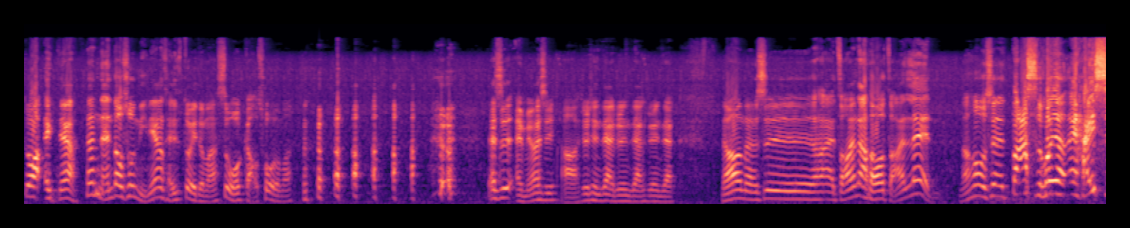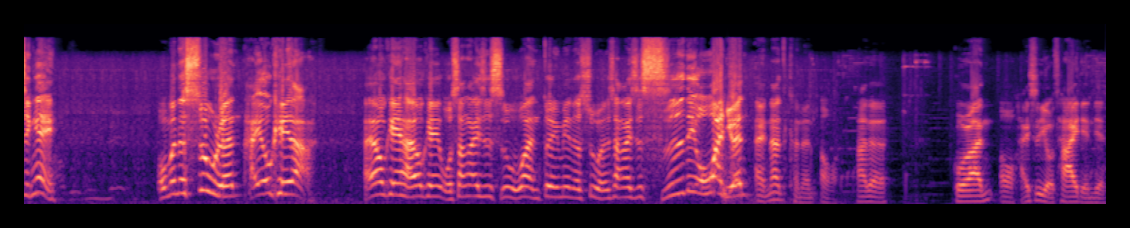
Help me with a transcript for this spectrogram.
对吧？哎，等下，那难道说你那样才是对的吗？是我搞错了吗？但是哎，没关系啊，就先这样，就先这样，就先这样。然后呢是哎，早安大头，早安 Len。然后现在八十回了，哎，还行哎。我们的树人还 OK 啦，还 OK，还 OK。我伤害是十五万，对面的树人伤害是十六万元。哎，那可能哦，他的果然哦，还是有差一点点。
